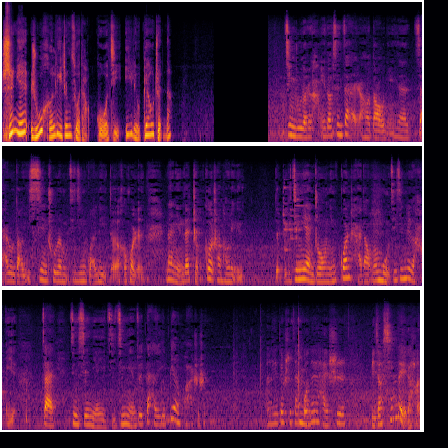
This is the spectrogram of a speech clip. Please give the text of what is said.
十年如何力争做到国际一流标准呢？进入到这个行业到现在，然后到您现在加入到一信出任母基金管理的合伙人，那您在整个创投领域的这个经验中，您观察到我们母基金这个行业在近些年以及今年最大的一个变化是什么？嗯，也就是在国内还是。比较新的一个行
